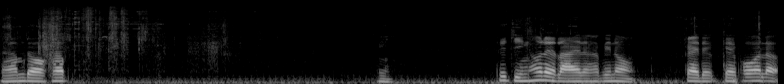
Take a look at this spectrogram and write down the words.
สามดอกครับนี่ที่จริงเขาได้ลายแล้วครับพี่น้องไก่เด็กไก่พ่อแล้ว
